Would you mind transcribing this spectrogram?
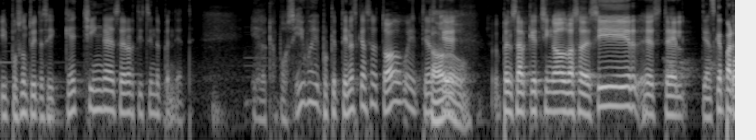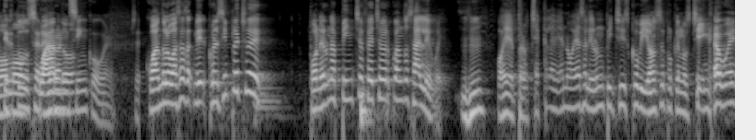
y puso un tweet así, ¿qué chinga es ser artista independiente? Y yo, que, pues sí, güey, porque tienes que hacer todo, güey. Tienes Todo. que pensar qué chingados vas a decir, este, el- Tienes que partir ¿Cómo? tu cerebro ¿Cuándo? en cinco, güey. Sí. cuándo lo vas a... mira, con el simple hecho de poner una pinche fecha a ver cuándo sale, güey. Oye, pero chécale bien, no vaya a salir un pinche disco Beyoncé porque nos chinga, güey.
